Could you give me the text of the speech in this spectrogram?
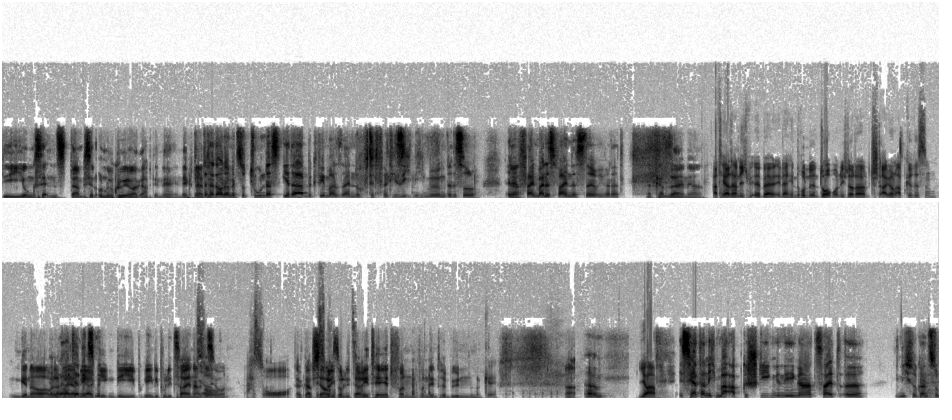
die Jungs hätten es da ein bisschen unbequemer gehabt in der, in der Kneipe. Das hat auch damit zu tun, dass ihr da bequemer sein durftet, weil die sich nicht mögen. Das ist so ja. der Feind meines Feindes, ne? Wie war das? Das kann sein, ja. Hat Hertha nicht äh, in der Hinrunde in Dortmund nicht noch das Stadion abgerissen? Genau, aber, aber da war ja, ja mehr gegen die, gegen die Polizei in Aktion. Ach so. Da gab es ja auch Solidarität von, von den Tribünen. Okay. Ja. Ähm, ja. Ist Hertha nicht mal abgestiegen in irgendeiner Zeit, äh, die nicht so ganz so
